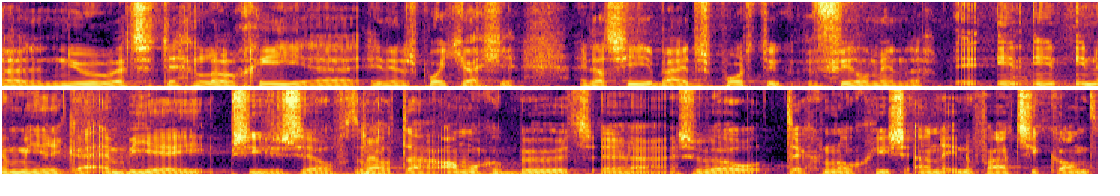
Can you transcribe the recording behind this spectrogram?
uh, nieuwe technologie uh, in een sportjasje. En dat zie je bij de sport natuurlijk veel minder. In, in, in Amerika, NBA, precies hetzelfde. Ja. Wat daar allemaal gebeurt, uh, zowel technologisch aan de innovatiekant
